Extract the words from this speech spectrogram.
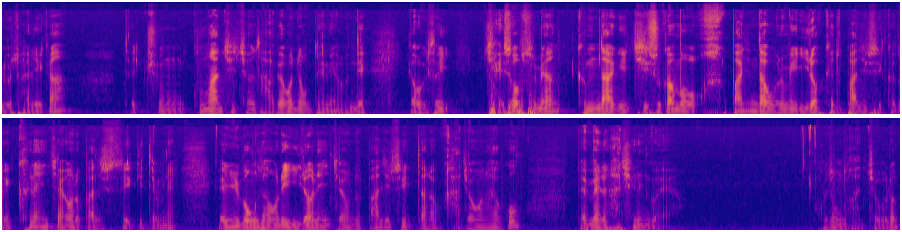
요 자리가 대충 97,400원 정도 되네요. 근데 여기서 재수 없으면 급락이 지수가 뭐 확 빠진다고 그러면 이렇게도 빠질 수 있거든요. 큰 N장으로 빠질 수도 있기 때문에 그러니까 일봉상으로 이런 N장으로 빠질 수 있다라고 가정을 하고 매매를 하시는 거예요. 그 정도 관점으로.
